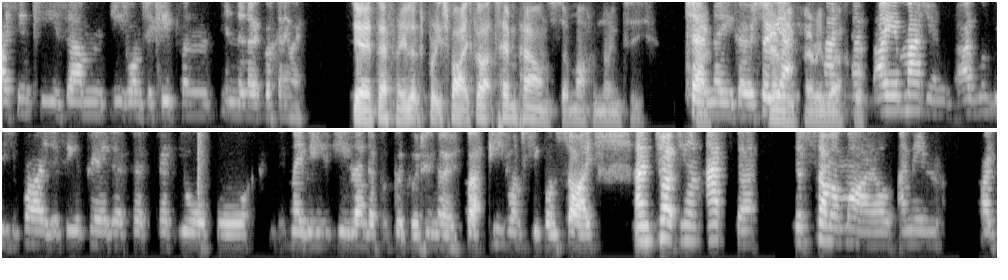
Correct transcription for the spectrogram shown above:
I think he's um he's one to keep in, in the notebook anyway. Yeah, definitely looks pretty smart. He's got like ten pounds to mark him ninety. 10 there you go. So very, yeah very and i imagine i wouldn't be surprised if he appeared at, at, at, york or maybe he'll end up at goodwood who knows but he's one to keep on side. And touching on ascot the summer mile i mean i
